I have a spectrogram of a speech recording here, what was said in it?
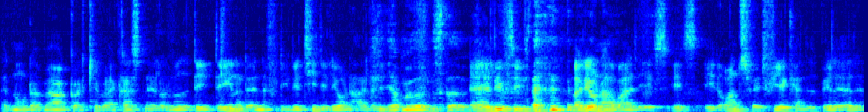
at nogen, der er mørk, godt kan være kristne, eller du ved, det, det ene og det andet, fordi det er tit, eleverne har... Jeg møder den stadig. Ja, lige præcis. og eleverne har bare et, et, et, et åndssvagt firkantet billede af det.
